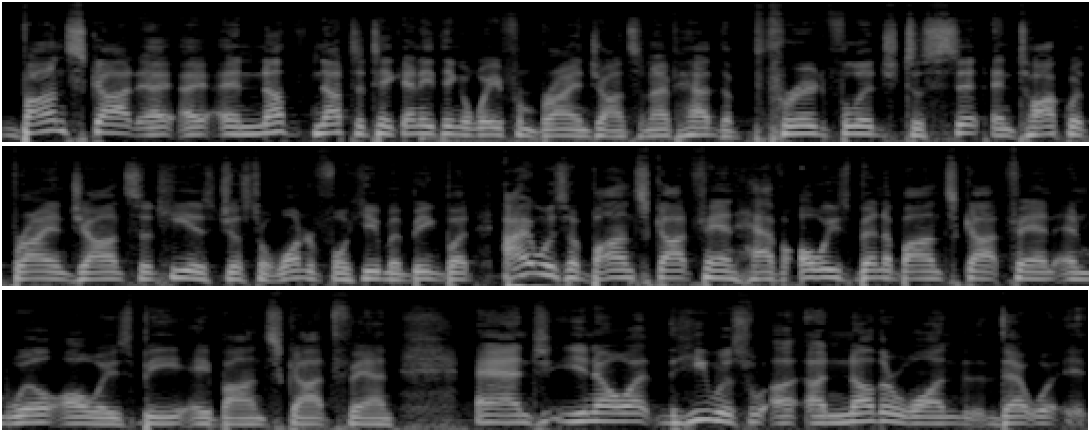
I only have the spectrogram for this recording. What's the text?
Bon Scott, and not not to take anything away from Brian Johnson, I've had the privilege to sit and talk with Brian Johnson. He is just a wonderful human being. But I was a Bon Scott fan, have always been a Bon Scott fan, and will always be a Bon Scott fan. And you know what? He was a, another one that w-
